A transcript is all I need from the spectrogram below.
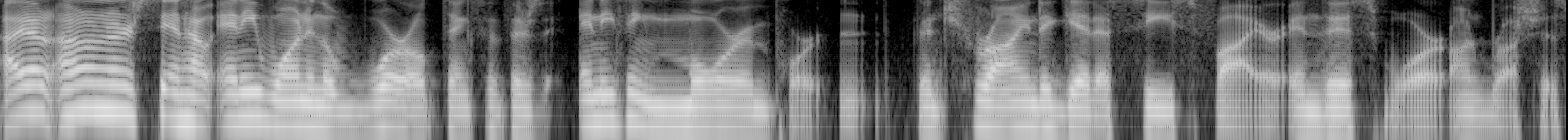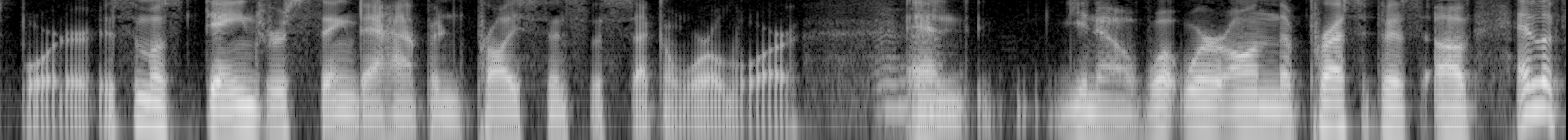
I don't, I don't understand how anyone in the world thinks that there's anything more important than trying to get a ceasefire in this war on Russia's border. It's the most dangerous thing to happen probably since the Second World War. Mm-hmm. And you know what we're on the precipice of and look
